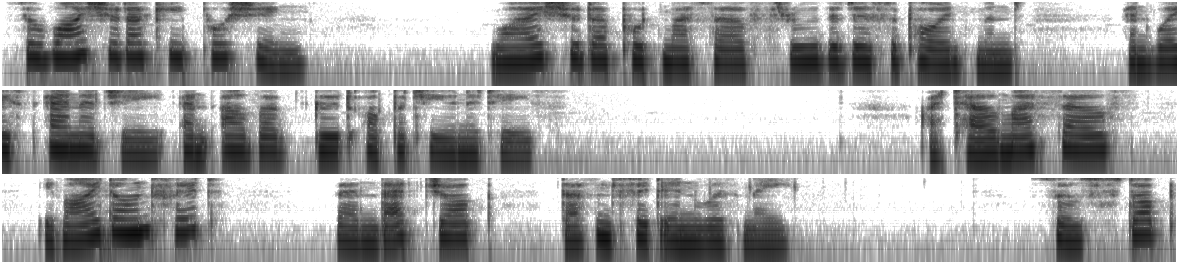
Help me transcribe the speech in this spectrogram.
So why should I keep pushing? Why should I put myself through the disappointment and waste energy and other good opportunities? I tell myself, if I don't fit, then that job doesn't fit in with me. So stop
